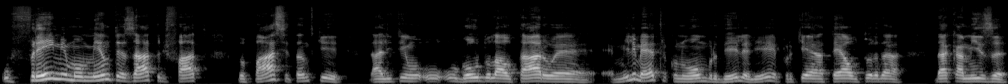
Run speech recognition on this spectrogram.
o frame, momento exato de fato do passe, tanto que ali tem o, o, o gol do Lautaro é, é, milimétrico no ombro dele ali, porque é até a altura da, da camisa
